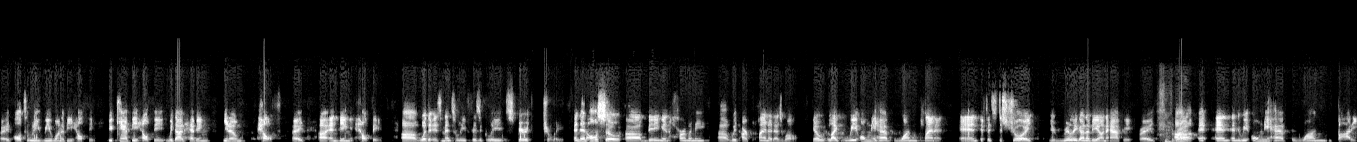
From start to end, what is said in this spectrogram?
right? Ultimately, we want to be healthy. You can't be healthy without having, you know, health, right? Uh, and being healthy uh, whether it's mentally, physically, spiritually. And then also uh, being in harmony uh, with our planet as well. You know, like we only have one planet, and if it's destroyed, you're really gonna be unhappy, right? right. Uh, and, and, and we only have one body,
